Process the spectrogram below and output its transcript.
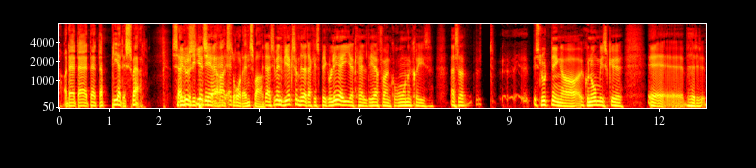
Og der, der, der, der bliver det svært. Særligt du for de siger, det partier, er, der har et stort ansvar. At der er simpelthen virksomheder, der kan spekulere i at kalde det her for en coronakrise. Altså beslutninger og økonomiske øh, hvad hedder det,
